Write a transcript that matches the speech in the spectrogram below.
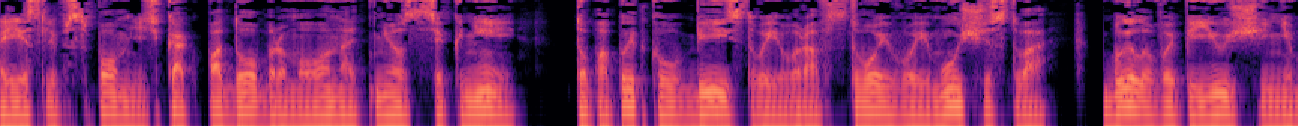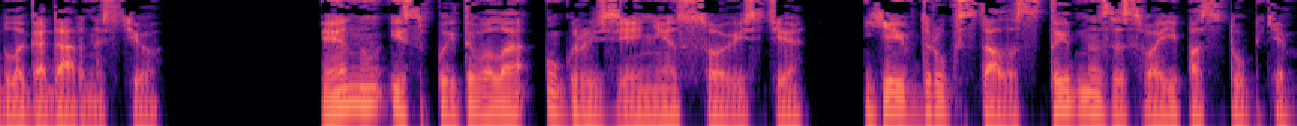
а если вспомнить, как по-доброму он отнесся к ней, то попытка убийства и воровство его имущества было вопиющей неблагодарностью. Эну испытывала угрызение совести. Ей вдруг стало стыдно за свои поступки.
